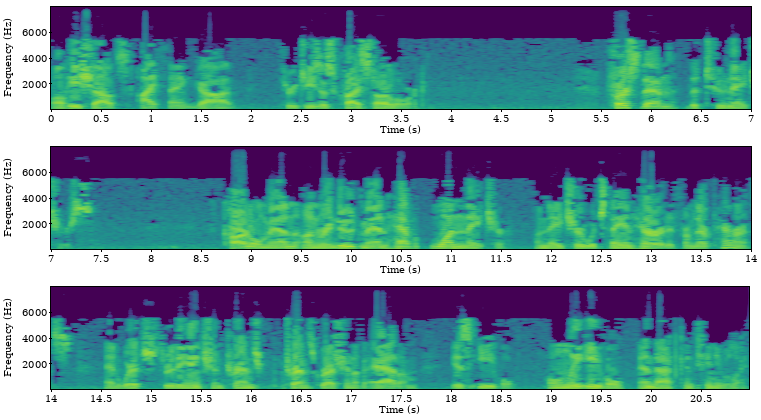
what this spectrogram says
while he shouts, I thank God through Jesus Christ our Lord. First, then, the two natures. Carnal men, unrenewed men, have one nature, a nature which they inherited from their parents, and which, through the ancient trans- transgression of Adam, is evil, only evil, and that continually.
